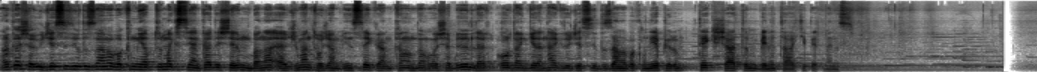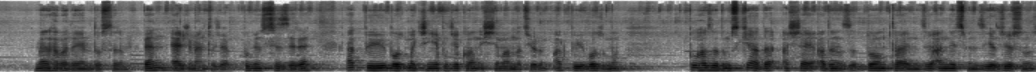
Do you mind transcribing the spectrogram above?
Arkadaşlar ücretsiz yıldızlama bakımı yaptırmak isteyen kardeşlerim bana Ercüment Hocam Instagram kanalından ulaşabilirler. Oradan gelen herkese ücretsiz yıldızlama bakımını yapıyorum. Tek şartım beni takip etmeniz. Merhaba değerli dostlarım. Ben Ercüment Hoca. Bugün sizlere ak büyüğü bozmak için yapılacak olan işlemi anlatıyorum. Ak büyüğü bozumu bu hazırladığımız kağıda aşağıya adınızı, doğum tarihinizi ve anne isminizi yazıyorsunuz.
